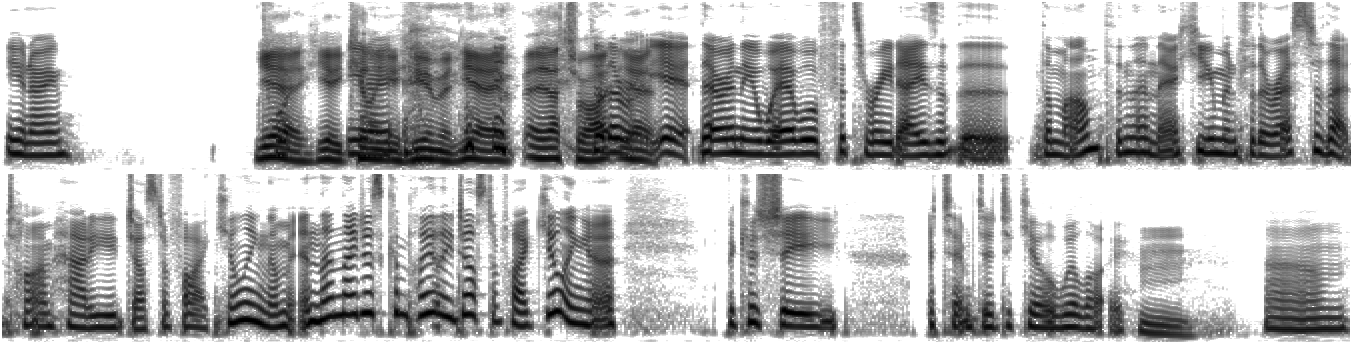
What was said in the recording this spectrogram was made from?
you know yeah, yeah, killing know, a human, yeah, eh, that's right, the, yeah. they're only a werewolf for three days of the, the month and then they're human for the rest of that time. How do you justify killing them? And then they just completely justify killing her because she attempted to kill Willow. Hmm. Um,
